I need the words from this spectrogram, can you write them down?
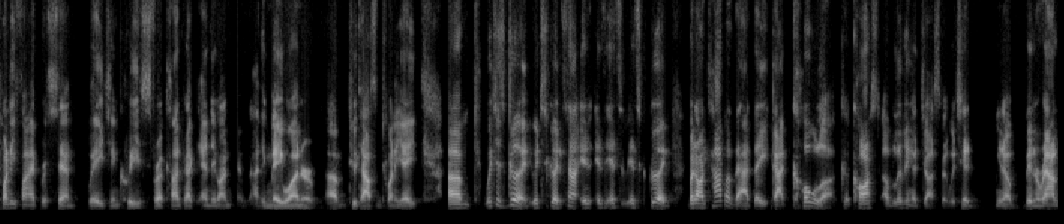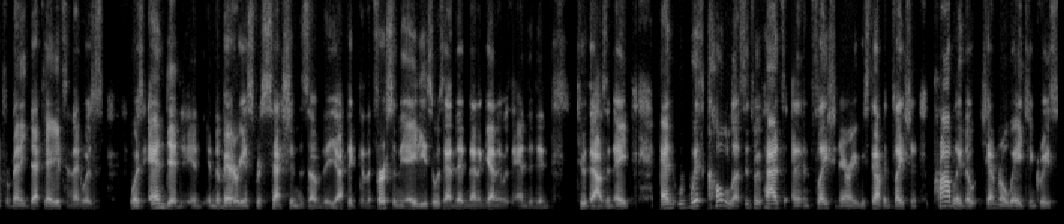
25% wage increase for a contract ending on, I think, May 1 or um, 2028, um, which is good, which is good. It's not, it, it's, it's good. But on top of that, they got COLA, cost of living adjustment, which had you know been around for many decades and then was was ended in, in the various recessions of the I think in the first in the 80s it was ended and then again it was ended in 2008 and with cola since we've had an inflationary we still have inflation probably the general wage increase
